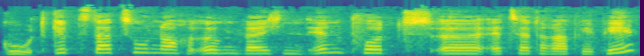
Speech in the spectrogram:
Gut, gibt's dazu noch irgendwelchen Input äh, etc. pp?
